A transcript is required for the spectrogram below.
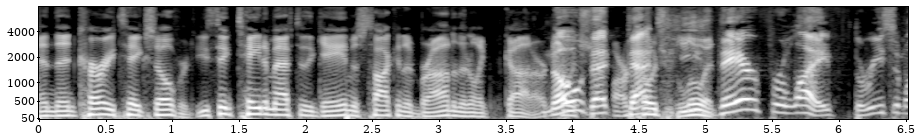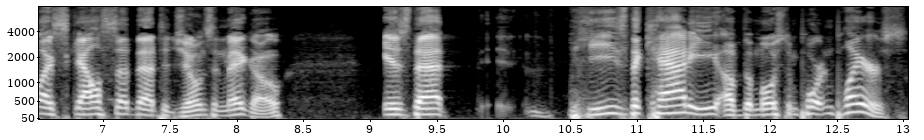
and then Curry takes over. Do you think Tatum after the game is talking to Brown and they're like, "God, our no, coach, that our that's coach blew he's it." there for life. The reason why Scal said that to Jones and Mago is that he's the caddy of the most important players.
